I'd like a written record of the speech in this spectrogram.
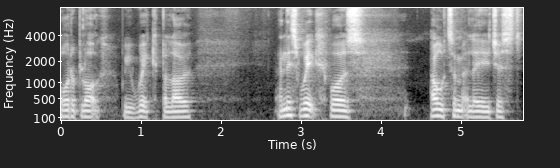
order block. We wick below. And this wick was ultimately just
